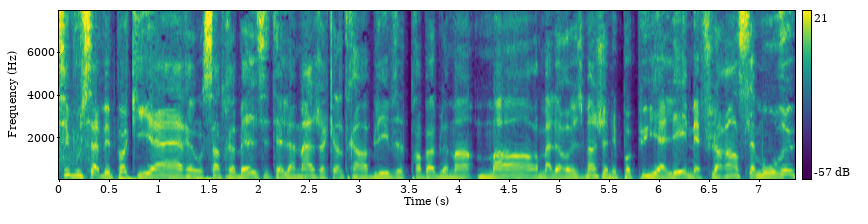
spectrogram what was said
Si vous savez pas qu'hier, au Centre Bell, c'était l'hommage à Carl Tremblay, vous êtes probablement mort. Malheureusement, je n'ai pas pu y aller, mais Florence Lamoureux,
